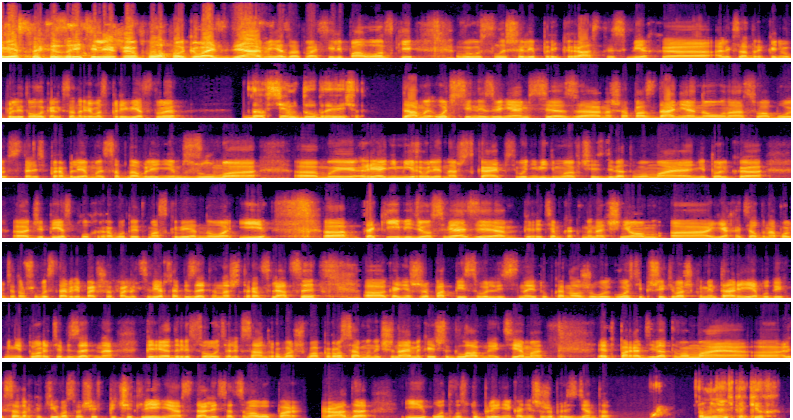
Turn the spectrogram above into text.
Приветствую зрителей «Живого гвоздя». Меня зовут Василий Полонский. Вы услышали прекрасный смех э, Александра Конева, политолог. Александр, я вас приветствую. Да, всем добрый вечер. Да, мы очень сильно извиняемся за наше опоздание, но у нас у обоих остались проблемы с обновлением Zoom. Э, мы реанимировали наш Skype. Сегодня, видимо, в честь 9 мая не только GPS плохо работает в Москве, но и э, такие видеосвязи. Перед тем, как мы начнем, э, я хотел бы напомнить о том, что вы ставили большой палец вверх, обязательно наши трансляции. Э, конечно же, подписывались на YouTube-канал «Живой гвоздь» и пишите ваши комментарии, я буду их мониторить, обязательно переадресовывать Александру ваши вопросы. А мы начинаем, и, конечно, главная тема – это парад 9 мая. Э, Александр, какие у вас вообще впечатления остались от самого парада и от выступления, конечно же, президента? У меня никаких.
